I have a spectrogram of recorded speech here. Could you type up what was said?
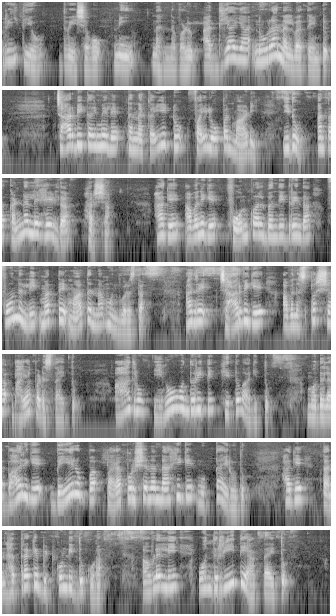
ಪ್ರೀತಿಯೋ ದ್ವೇಷವೋ, ನೀ ನನ್ನವಳು. ಅಧ್ಯಾಯ ನೂರ ನಲವತ್ತೆಂಟು. ಚಾರ್ವಿ ಕೈ ಮೇಲೆ ತನ್ನ ಕೈಯಿಟ್ಟು ಫೈಲ್ ಓಪನ್ ಮಾಡಿ, ಇದು ಅಂತ ಕಣ್ಣಲ್ಲೇ ಹೇಳ್ದ ಹರ್ಷ. ಹಾಗೆ ಅವನಿಗೆ ಫೋನ್ ಕಾಲ್ ಬಂದಿದ್ದರಿಂದ ಫೋನಲ್ಲಿ ಮತ್ತೆ ಮಾತನ್ನು ಮುಂದುವರಿಸ್ದ. ಆದರೆ ಚಾರ್ವಿಗೆ ಅವನ ಸ್ಪರ್ಶ ಭಯಪಡಿಸ್ತಾ ಇತ್ತು. ಆದರೂ ಏನೋ ಒಂದು ರೀತಿ ಹಿತವಾಗಿತ್ತು. ಮೊದಲ ಬಾರಿಗೆ ಬೇರೊಬ್ಬ ಪರಪುರುಷನನ್ನು ಹೀಗೆ ಮುಟ್ತಾ ಇರೋದು. ಹಾಗೆ ತನ್ನ ಹತ್ರಕ್ಕೆ ಬಿಟ್ಕೊಂಡಿದ್ದು ಕೂಡ. ಅವಳಲ್ಲಿ ಒಂದು ರೀತಿ ಆಗ್ತಾ ಇತ್ತು.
